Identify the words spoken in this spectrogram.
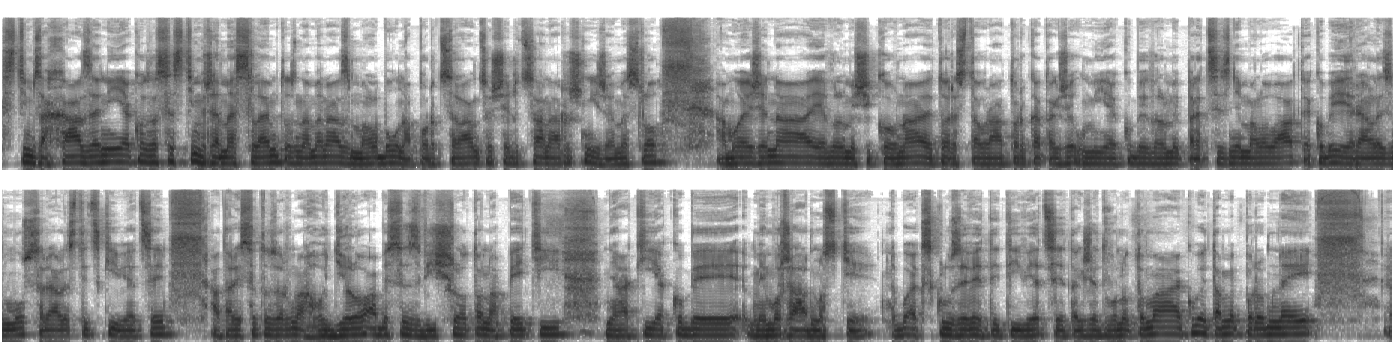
s tím zacházený jako zase s tím řemeslem, to znamená s malbou na porcelán, což je docela náročný řemeslo. A moje žena je velmi šikovná, je to restaurátorka, takže umí jakoby velmi precizně malovat, jakoby i realismus, realistické věci. A tady se to zrovna hodilo, aby se zvýšilo to napětí nějaký jakoby mimořádnosti nebo exkluzivity té věci. Takže ono to má, jakoby tam je podobný uh,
